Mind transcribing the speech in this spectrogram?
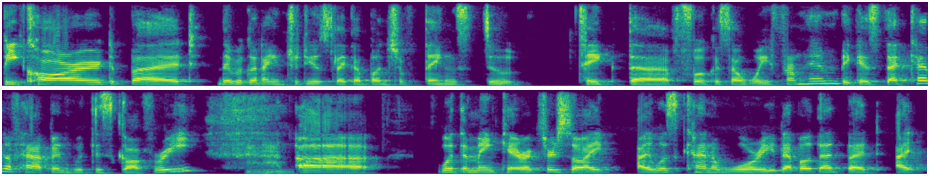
Picard, but they were gonna introduce like a bunch of things to take the focus away from him because that kind of happened with Discovery. Uh, with the main character, so I, I was kind of worried about that. But I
